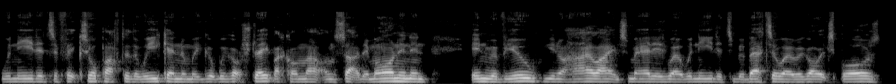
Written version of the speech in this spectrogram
we needed to fix up after the weekend, and we got, we got straight back on that on Saturday morning in in review. You know, highlighting some areas where we needed to be better, where we got exposed,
